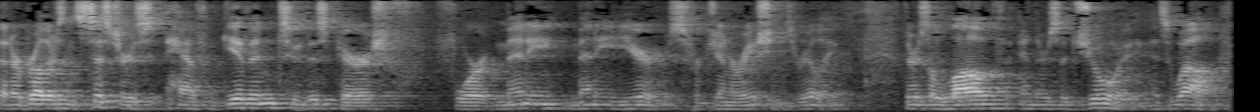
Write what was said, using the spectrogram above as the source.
that our brothers and sisters have given to this parish for many, many years, for generations really. There's a love and there's a joy as well.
